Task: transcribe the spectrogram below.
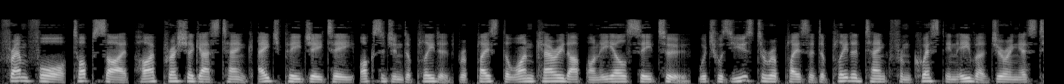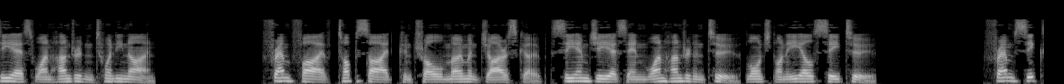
FRAM-4 topside high pressure gas tank HPGT oxygen depleted replaced the one carried up on ELC-2, which was used to replace a depleted tank from Quest in EVA during STS-129. FRAM-5 topside control moment gyroscope CMGSN 102 launched on ELC-2. FRAM-6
